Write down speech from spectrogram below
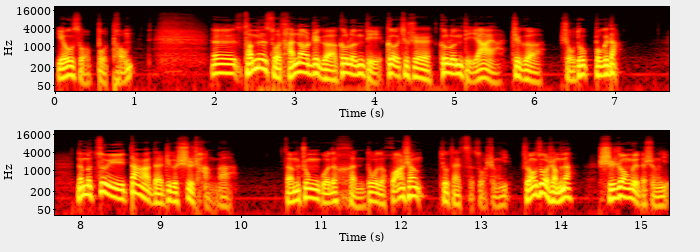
有所不同。呃，咱们所谈到这个哥伦比哥，就是哥伦比亚呀，这个首都波哥大。那么最大的这个市场啊，咱们中国的很多的华商就在此做生意，主要做什么呢？时装类的生意。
